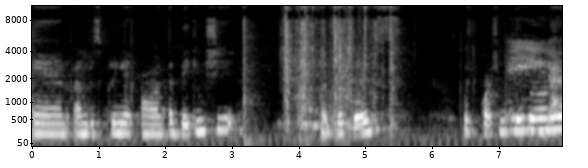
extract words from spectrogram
And I'm just putting it on a baking sheet. Looks like this. With parchment paper on it.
